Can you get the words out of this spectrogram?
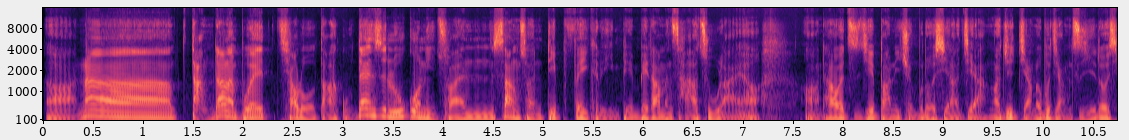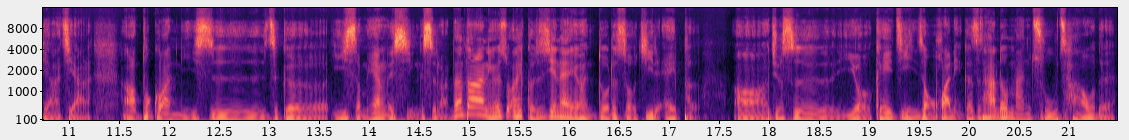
啊。那挡当然不会敲锣打鼓，但是如果你传上传 deep fake 的影片被他们查出来啊，啊，他会直接把你全部都下架啊，就讲都不讲，直接都下架了啊，不管你是这个以什么样的形式了。那当然你会说，哎，可是现在有很多的手机的 App 啊，就是有可以进行这种换脸，可是它都蛮粗糙的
